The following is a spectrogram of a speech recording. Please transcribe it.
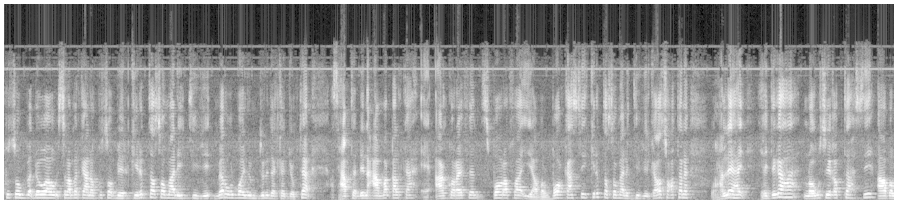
ku soo dhawaaw islamarkaana ku soo biir kiribta somali t v meel walbo aynu dunida ka joogtaan. Asxaabta dhinaca maqalka ee ancor f m spotify iyo apple kiribta somali t v kala socotana. Waxaan leeyahay xidigaha noogu sii qabta si apple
